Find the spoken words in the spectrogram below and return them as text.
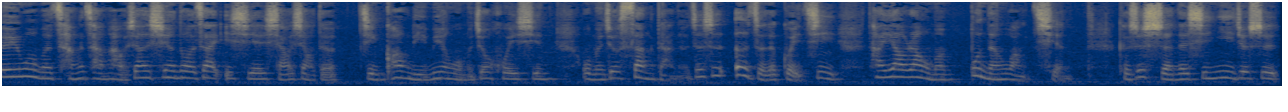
对，因为我们常常好像陷落在一些小小的境况里面，我们就灰心，我们就丧胆了。这是恶者的诡计，他要让我们不能往前。可是神的心意就是，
